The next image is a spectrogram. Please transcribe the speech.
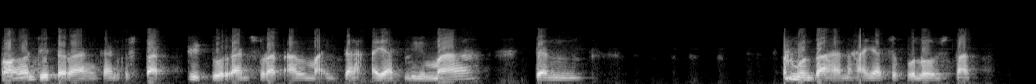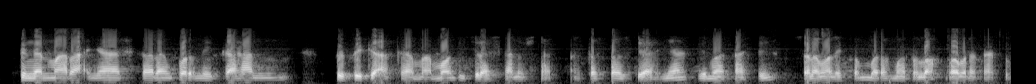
Mohon diterangkan Ustaz di Quran surat Al-Maidah ayat 5 dan muntahan ayat 10 Ustaz. Dengan maraknya sekarang pernikahan berbeda agama. Mohon dijelaskan Ustaz. Atas tausiahnya, terima kasih. Assalamualaikum warahmatullahi wabarakatuh.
